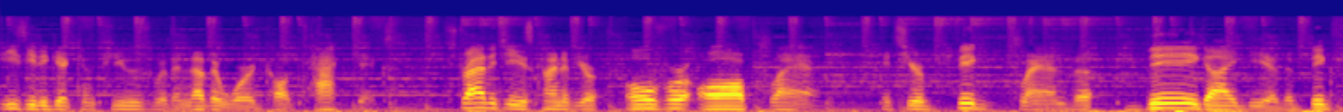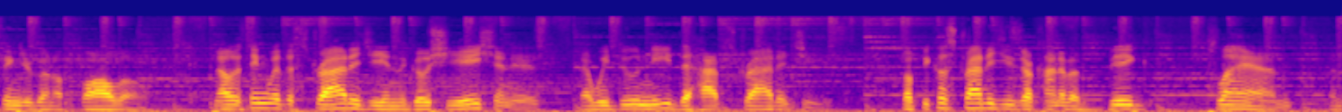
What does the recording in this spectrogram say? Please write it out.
easy to get confused with another word called tactics. Strategy is kind of your overall plan. It's your big plan, the big idea, the big thing you're going to follow. Now, the thing with a strategy and negotiation is that we do need to have strategies. But because strategies are kind of a big plan, an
